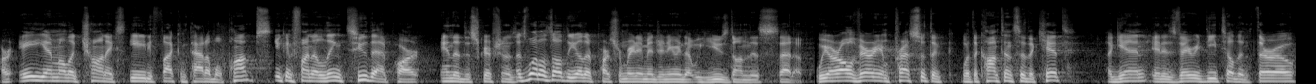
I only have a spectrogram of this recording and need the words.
are AEM Electronics E85 compatible pumps. You can find a link to that part in the description, as well as all the other parts from Radium Engineering that we used on this setup. We are all very impressed with the, with the contents of the kit. Again, it is very detailed and thorough.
